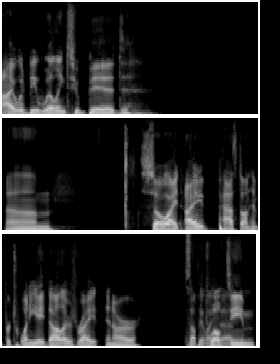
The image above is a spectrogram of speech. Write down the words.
I would be willing to bid. Um, so I I passed on him for twenty eight dollars, right, in our Something like twelve that. team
